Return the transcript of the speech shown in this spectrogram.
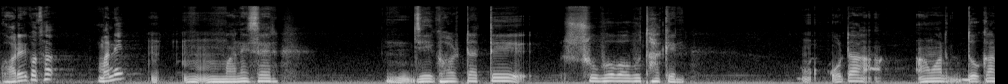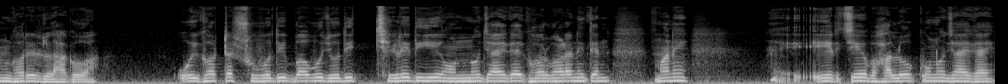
ঘরের কথা? মানে? মানে স্যার যে ঘরটাতে শুভবাবু থাকেন ওটা আমার দোকান ঘরের লাগোয়া। ওই ঘরটা শুভদীপ বাবু যদি ছেড়ে দিয়ে অন্য জায়গায় ঘর ভাড়া নিতেন মানে এর চেয়ে ভালো কোনো জায়গায়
